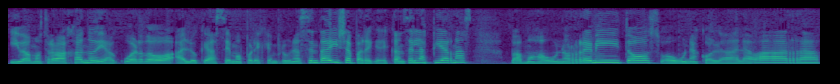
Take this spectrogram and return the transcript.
Y vamos trabajando de acuerdo a lo que hacemos, por ejemplo, una sentadilla para que descansen las piernas, vamos a unos remitos o a unas colgadas a la barra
